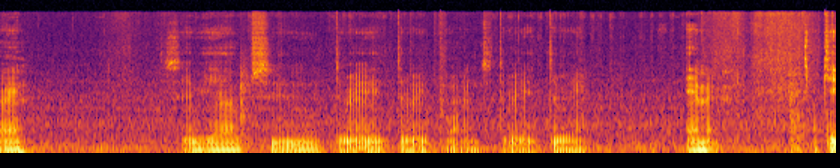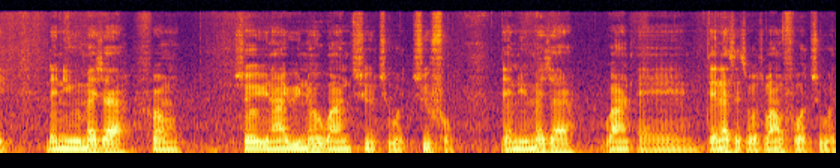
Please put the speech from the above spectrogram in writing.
right? So we have 233.33 mm okay then you measure from so you now you know one two to what two four. Then you measure one um the next is was one four to what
